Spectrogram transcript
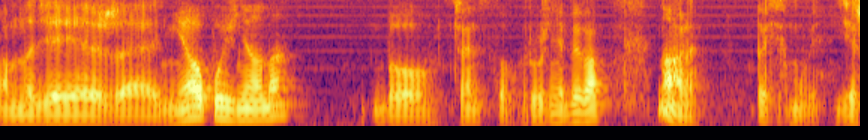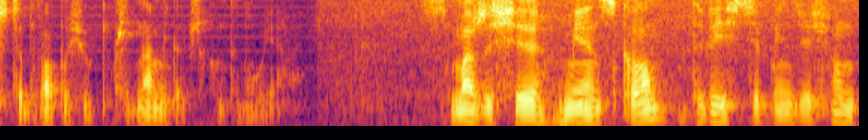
Mam nadzieję, że nie opóźniona, bo często różnie bywa. No ale, tak jak mówię, jeszcze dwa posiłki przed nami, także kontynuujemy. Smaży się mięsko, 250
